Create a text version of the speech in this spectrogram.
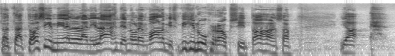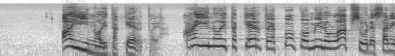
Tota, tosi mielelläni lähden, olen valmis mihin uhrauksiin tahansa. Ja ainoita kertoja, ainoita kertoja koko minun lapsuudessani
